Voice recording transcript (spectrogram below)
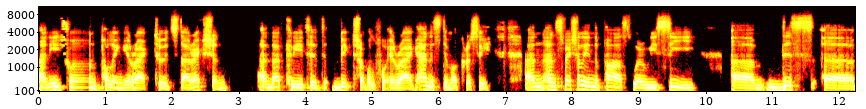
and each one pulling Iraq to its direction, and that created big trouble for Iraq and its democracy. And, and especially in the past, where we see um, this uh,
